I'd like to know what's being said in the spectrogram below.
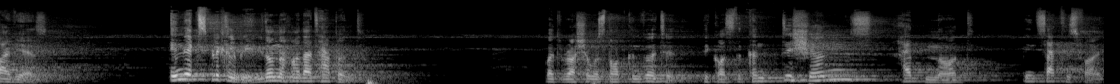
Five years. Inexplicably, we don't know how that happened. But Russia was not converted because the conditions had not been satisfied.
